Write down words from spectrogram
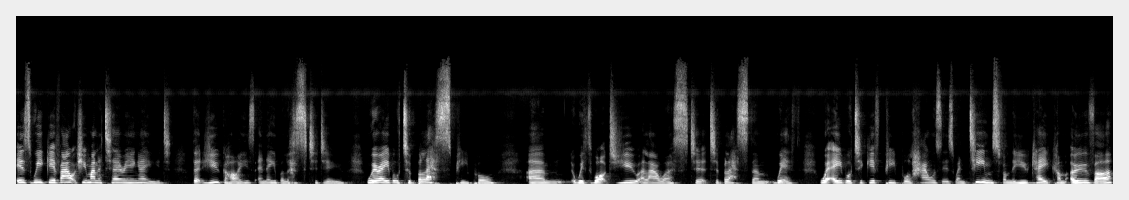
is we give out humanitarian aid. that you guys enable us to do. We're able to bless people um, with what you allow us to, to bless them with. We're able to give people houses when teams from the UK come over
